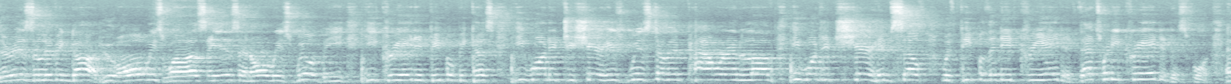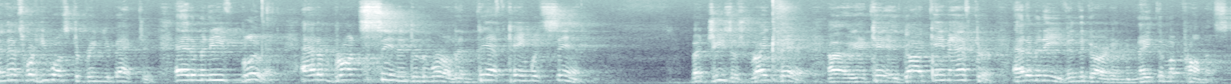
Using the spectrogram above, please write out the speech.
there is a living God who always was, is, and always will be. He created people because he wanted to share his wisdom and power and love. He wanted to share himself with people that he'd created. That's what he created us for, and that's what he wants to bring you back to. Adam and Eve blew it. Adam brought sin into the world, and death came with sin. But Jesus, right there, uh, God came after Adam and Eve in the garden and made them a promise.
